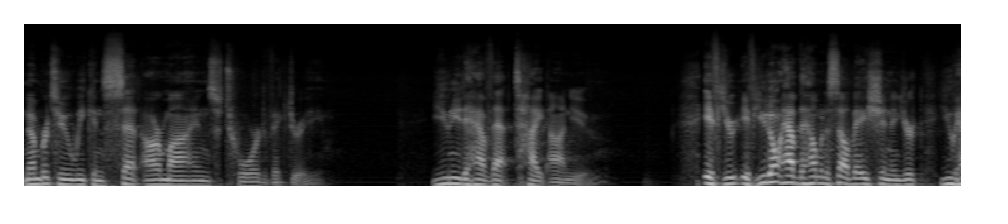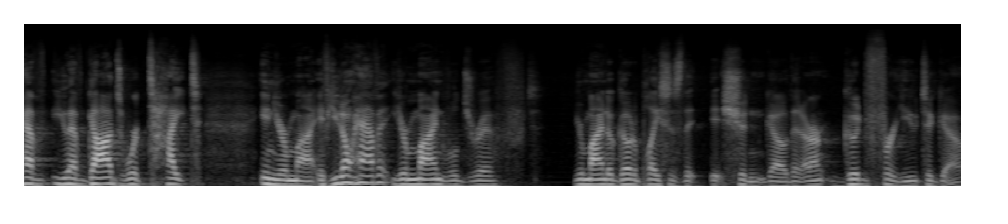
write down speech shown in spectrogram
Number two, we can set our minds toward victory. You need to have that tight on you. If, you if you don't have the helmet of salvation and you're, you, have, you have God's word tight in your mind, if you don't have it, your mind will drift. Your mind will go to places that it shouldn't go, that aren't good for you to go.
